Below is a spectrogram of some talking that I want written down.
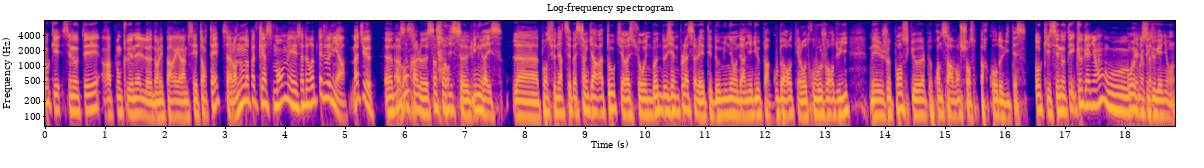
Ok, c'est noté. Rappelons que Lionel, euh, dans les paris RMC, est en tête. Alors, nous, on n'a pas de classement, mais ça devrait peut-être venir. Mathieu Euh, moi, Ah ce bon sera le 510 euh, Green Grace, la pensionnaire de Sébastien Garato, qui reste sur une bonne deuxième place. Elle a été dominée en dernier lieu par Goubarok, qu'elle retrouve aujourd'hui. Mais je pense qu'elle peut prendre sa revanche sur ce parcours de vitesse. Ok, c'est noté. Que gagnant ou Ouais, c'est que gagnant. là.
